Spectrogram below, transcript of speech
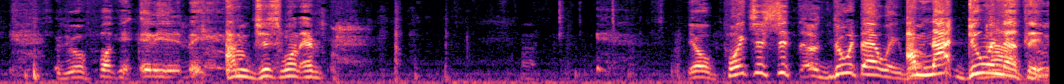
You're a fucking idiot, nigga. I'm just one every. Yo, point your shit. Uh, do it that way, bro. I'm not doing Nah, nothing. do-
